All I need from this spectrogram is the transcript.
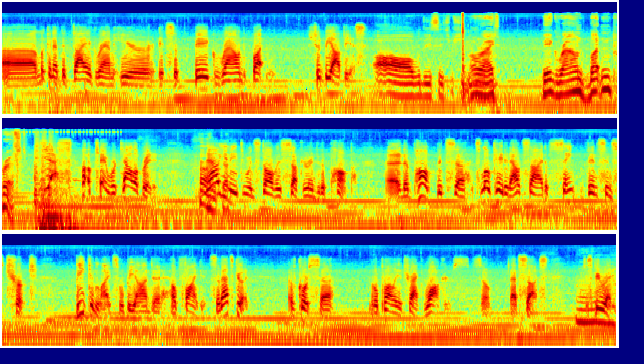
Uh, looking at the diagram here, it's a big round button. Should be obvious. Aa bu değilse hiçbir şey All bilmiyorum. right. Big round button pressed. Yes! Okay, we're calibrated. Now you need to install this sucker into the pump. Uh, the pump, it's, uh, it's located outside of St. Vincent's Church. Beacon lights will be on to help find it, so that's good. Of course, uh, it'll probably attract walkers, so that sucks. Just be ready.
